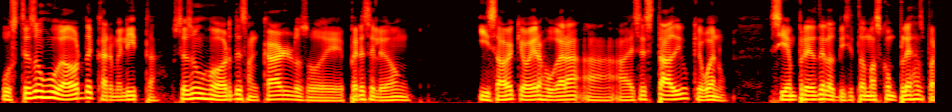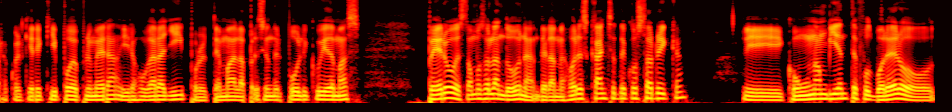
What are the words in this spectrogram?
usted es un jugador de Carmelita, usted es un jugador de San Carlos o de Pérez Celedón y sabe que va a ir a jugar a, ese estadio, que bueno, siempre es de las visitas más complejas para cualquier equipo de primera ir a jugar allí por el tema de la presión del público y demás. Pero estamos hablando de una de las mejores canchas de Costa Rica y con un ambiente futbolero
